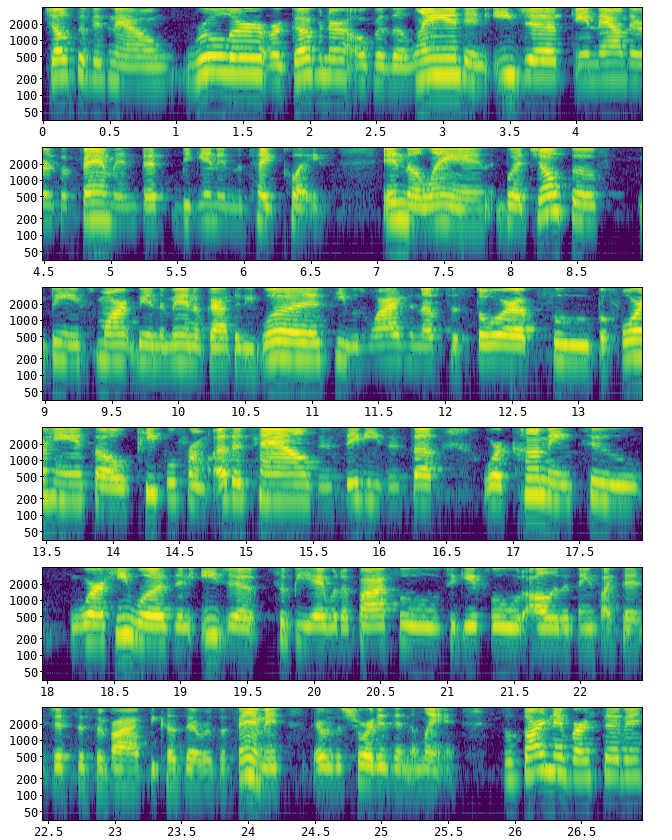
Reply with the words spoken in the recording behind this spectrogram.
Joseph is now ruler or governor over the land in Egypt, and now there's a famine that's beginning to take place in the land. But Joseph being smart, being the man of God that he was, he was wise enough to store up food beforehand. So people from other towns and cities and stuff were coming to where he was in Egypt to be able to buy food, to get food, all of the things like that, just to survive because there was a famine, there was a shortage in the land. So starting at verse 7,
